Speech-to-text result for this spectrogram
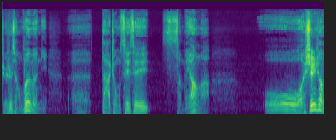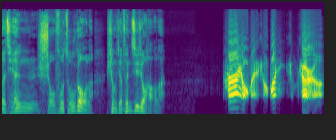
只是想问问你，呃。大众 CC 怎么样啊？我身上的钱首付足够了，剩下分期就好了。他要买车关你什么事儿啊？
